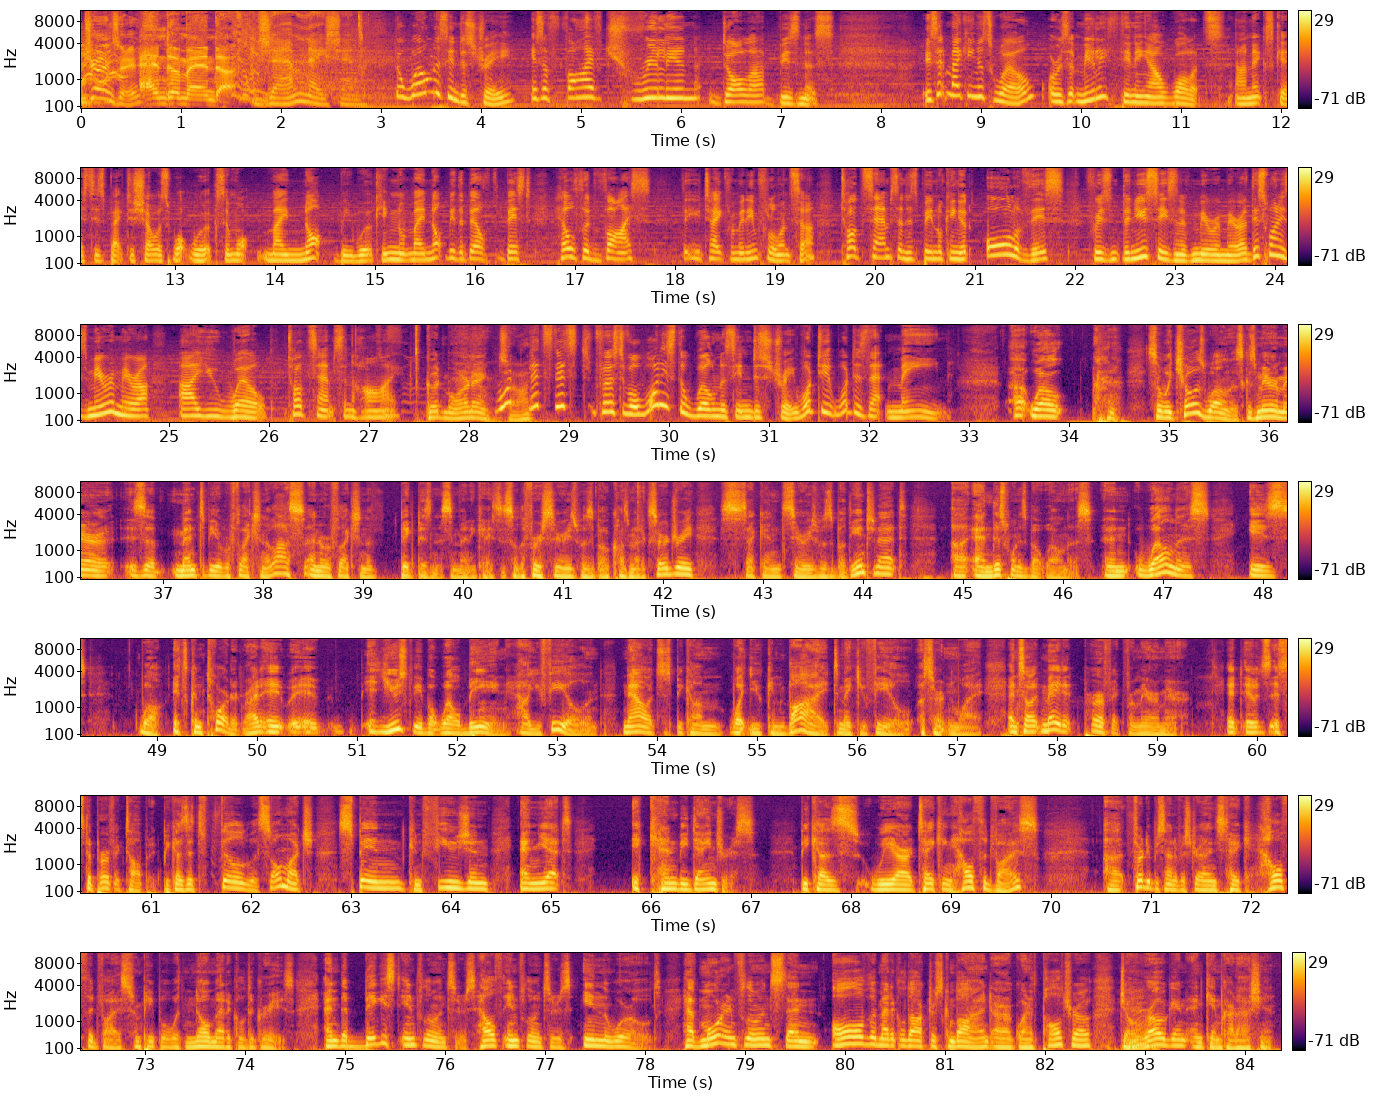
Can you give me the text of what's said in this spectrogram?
Jonesy and Amanda. Jam Nation. The wellness industry is a $5 trillion business. Is it making us well, or is it merely thinning our wallets? Our next guest is back to show us what works and what may not be working, may not be the best health advice that you take from an influencer. Todd Sampson has been looking at all of this for his, the new season of Mirror Mirror. This one is Mirror Mirror, Are You Well? Todd Sampson, hi. Good morning. What, let's let's first of all, what is the wellness industry? What do you, what does that mean? Uh, well, so we chose wellness because Mirror Mirror is a, meant to be a reflection of us and a reflection of big business in many cases. So the first series was about cosmetic surgery, second series was about the internet, uh, and this one is about wellness. And wellness is well, it's contorted, right? It, it, it used to be about well-being, how you feel, and now it's just become what you can buy to make you feel a certain way. And so it made it perfect for Mirror Mirror. It, it was, it's the perfect topic because it's filled with so much spin, confusion, and yet it can be dangerous because we are taking health advice uh, 30% of Australians take health advice from people with no medical degrees. And the biggest influencers, health influencers in the world, have more influence than all the medical doctors combined are Gwyneth Paltrow, Joe yeah. Rogan, and Kim Kardashian.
